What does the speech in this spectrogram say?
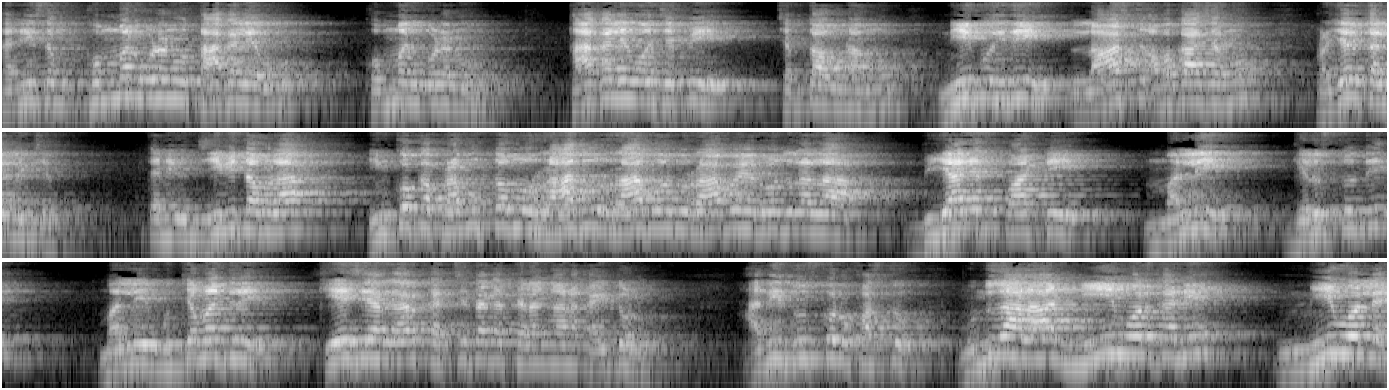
కనీసం కొమ్మను కూడా నువ్వు తాకలేవు. కొమ్మని కూడా నువ్వు తాకలేవు అని చెప్పి చెప్తా ఉన్నాము. నీకు ఇది లాస్ట్ అవకాశము. ప్రజలు కల్పించారు. ఇక నీకు జీవితంలో ఇంకొక ప్రభుత్వము రాదు రాబోదు రాబోయే రోజులల్లా బీఆర్ఎస్ పార్టీ మళ్ళీ గెలుస్తుంది. మళ్ళీ ముఖ్యమంత్రి కేసీఆర్ గారు ఖచ్చితంగా తెలంగాణకు అవుతుండు అది చూసుకోను ఫస్ట్. ముందుగాల నీ మొలకని నీ వాళ్ళే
